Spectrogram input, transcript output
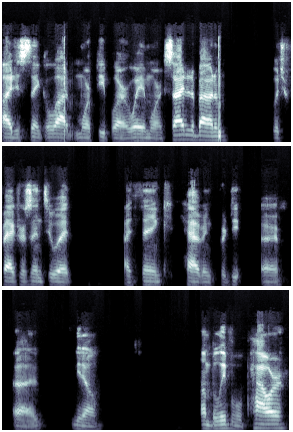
I just think a lot more people are way more excited about him, which factors into it. I think having uh, uh, you know, unbelievable power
